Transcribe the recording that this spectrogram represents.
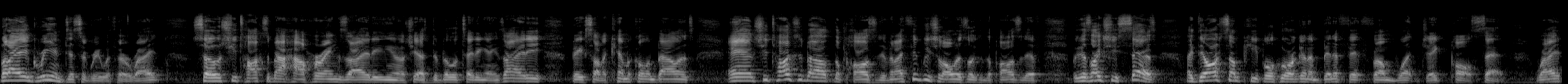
But I agree and disagree with her, right? So she talks about how her anxiety, you know, she has debilitating anxiety based on a chemical imbalance. And she talks about the positive. and I think we should always look at the positive because like she says, like there are some people who are gonna benefit from what Jake Paul said, right?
